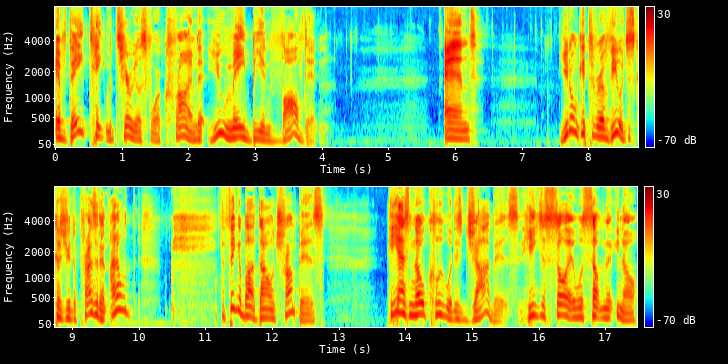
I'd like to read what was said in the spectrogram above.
If they take materials for a crime that you may be involved in, and you don't get to review it just because you're the president, I don't. The thing about Donald Trump is he has no clue what his job is. He just saw it was something that, you know,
